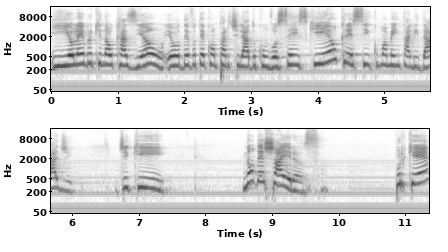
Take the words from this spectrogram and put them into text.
E eu lembro que na ocasião eu devo ter compartilhado com vocês que eu cresci com uma mentalidade de que não deixar a herança. Porque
